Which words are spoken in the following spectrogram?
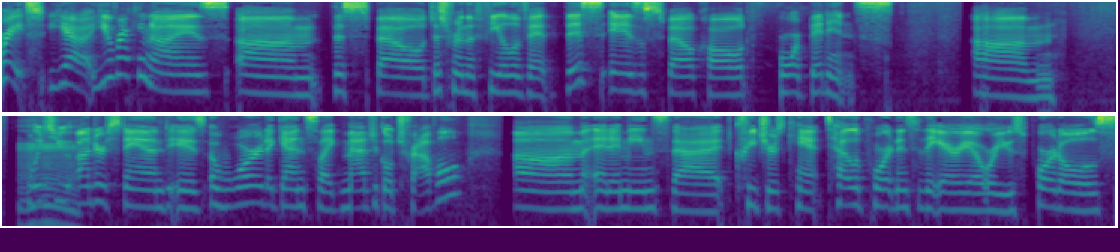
Great. Yeah, you recognize um, this spell just from the feel of it. This is a spell called Forbiddance, um, which you understand is a ward against like magical travel. Um, and it means that creatures can't teleport into the area or use portals,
